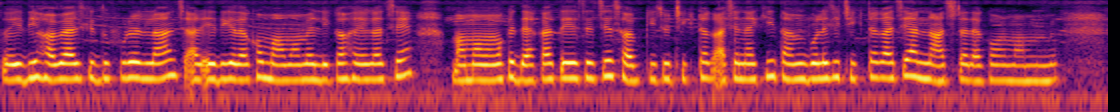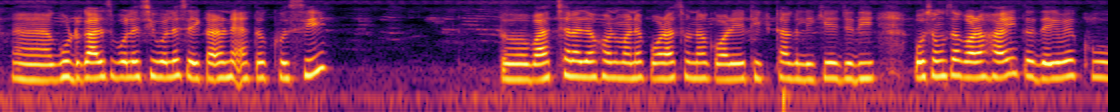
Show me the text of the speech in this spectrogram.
তো এই দিয়ে হবে আজকে দুপুরের লাঞ্চ আর এদিকে দেখো মামামের লেখা হয়ে গেছে। মামা মামাকে দেখাতে এসেছে সব কিছু ঠিকঠাক আছে নাকি? তা আমি বলেছি ঠিকঠাক আছে, আর নাচটা দেখো আমার মামামের গুড গার্লস বলেছি বলে সেই কারণে এত খুশি। তো বাচ্চারা যখন মানে পড়াশোনা করে, ঠিকঠাক লিখে যদি প্রশংসা করা হয়, তো দেখবে খুব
